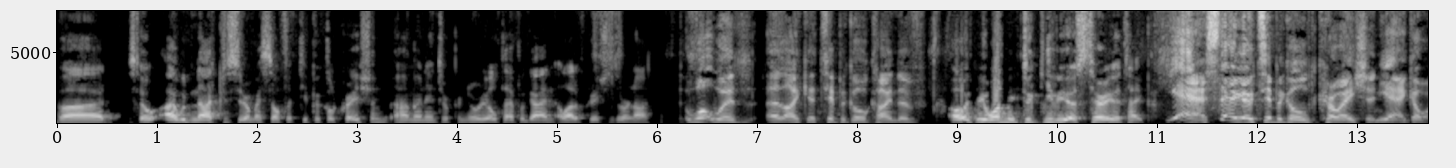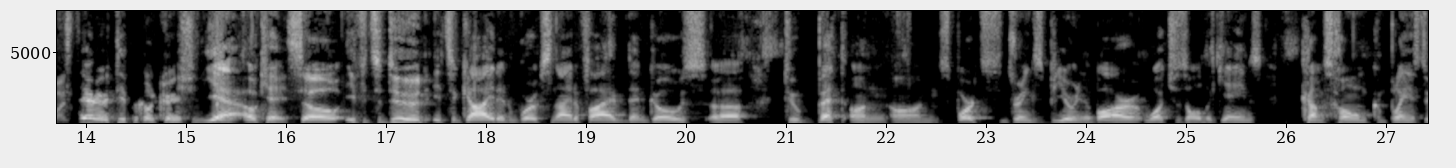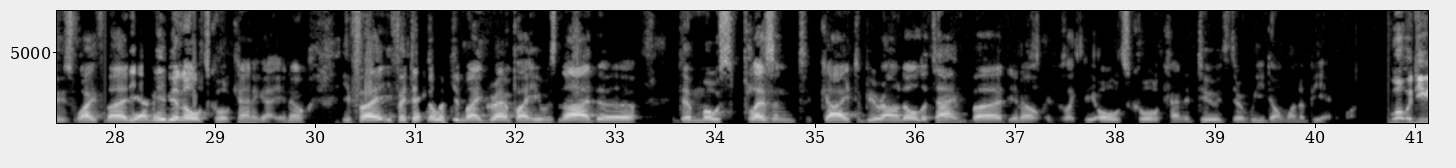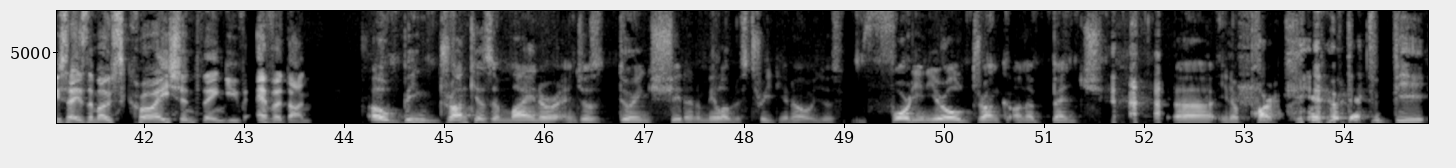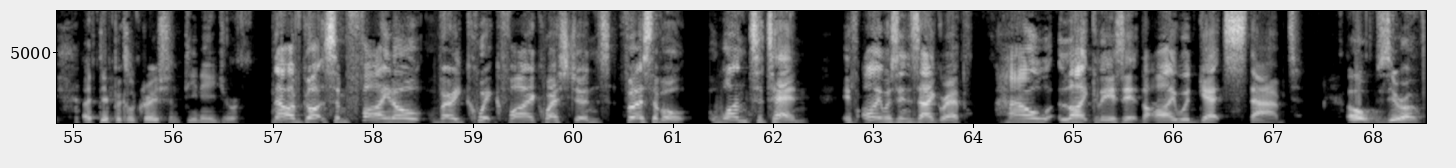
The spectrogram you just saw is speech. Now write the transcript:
But so I would not consider myself a typical Croatian. I'm an entrepreneurial type of guy, and a lot of Croatians are not. What would uh, like a typical kind of? Oh, do you want me to give you a stereotype? Yeah, stereotypical Croatian. Yeah, go on. Stereotypical Croatian. Yeah, okay. So if it's a dude, it's a guy that works nine to five, then goes uh, to bet on on sports, drinks beer in a bar, watches all the games, comes home, complains to his wife. But yeah, maybe an old school kind of guy. You know, if I if I take a look at my grandpa, he was not uh, the most pleasant guy to be around all the time. But you know, it was like the old school kind of dudes that we don't want to be anymore. What would you say is the most Croatian thing you've ever done? Oh being drunk as a minor and just doing shit in the middle of the street you know just 14 year old drunk on a bench uh, in a park you know that would be a typical croatian teenager now i've got some final very quick fire questions first of all 1 to 10 if i was in zagreb how likely is it that I would get stabbed? Oh, zero.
